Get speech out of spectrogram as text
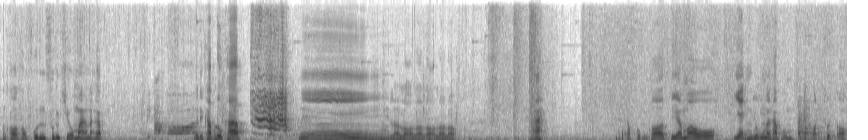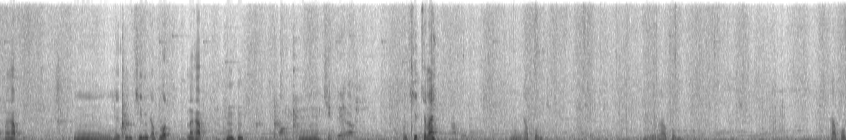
ต้องขอขอบคุณซุ้มเขียวมากนะครับสวัสดีครับก่อสนวัสดีครับลูกครับ นี่รอรอรอรอรอรอฮะนะครับผมก็เตรียมเอาแหย่งลุงนะครับ ผมถอดชุดออกนะครับ นี่ให้คุ้นชินกับรถนะครับ ต้องนี่ชิดด้วยครับต้องชิดใช่ไหมครับผมนี่ครับผมดูครับผม ครับผม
